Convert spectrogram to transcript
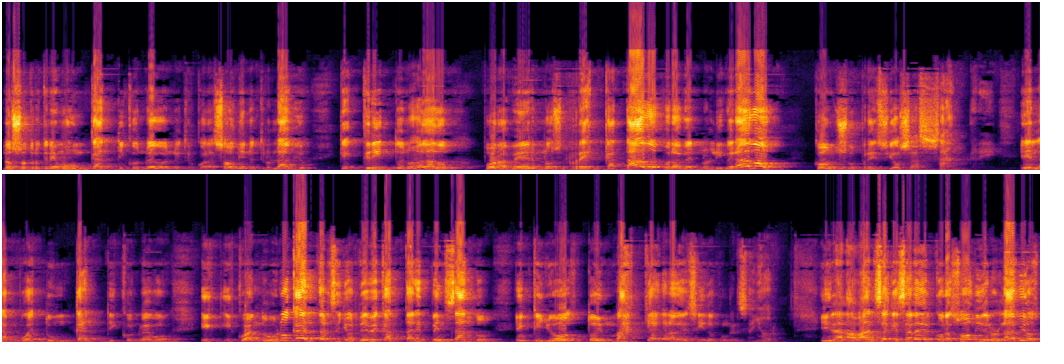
Nosotros tenemos un cántico nuevo en nuestro corazón y en nuestros labios que Cristo nos ha dado por habernos rescatado, por habernos liberado con su preciosa sangre. Él ha puesto un cántico nuevo. Y, y, cuando uno canta al Señor, debe cantar pensando en que yo estoy más que agradecido con el Señor. Y la alabanza que sale del corazón y de los labios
